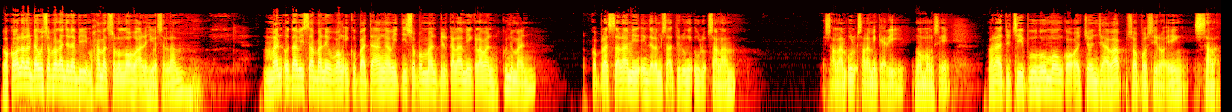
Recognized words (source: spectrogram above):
Wa qala lan dawuh sapa kanjeng Nabi Muhammad sallallahu alaihi wasallam Man utawi sabane wong iku pada ngawiti sapa man bil kalami kelawan guneman qabla salami ing dalam sadurunge uluk salam salam uluk salam keri ngomong se Fala tujibuhu mongko aja jawab sapa sira ing salam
